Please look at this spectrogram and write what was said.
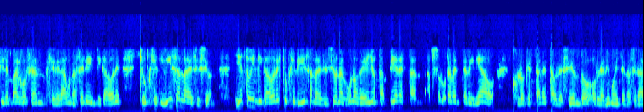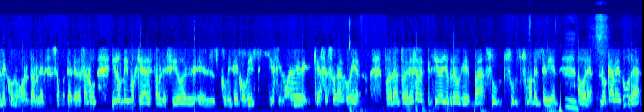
sin embargo se han generado una serie de indicadores que objetivizan la decisión. Y estos indicadores que objetivizan la decisión, algunos de ellos también están absolutamente alineados con lo que están estableciendo organismos internacionales como la Organización Mundial de la Salud y los mismos que ha establecido el, Comité COVID-19 que asesora al gobierno. Por lo tanto, desde esa perspectiva yo creo que va sumamente bien. Mm. Ahora, no cabe duda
